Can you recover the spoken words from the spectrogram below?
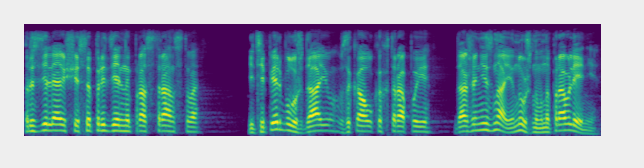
разделяющую сопредельное пространство, и теперь блуждаю в закоулках тропы, даже не зная нужного направления.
